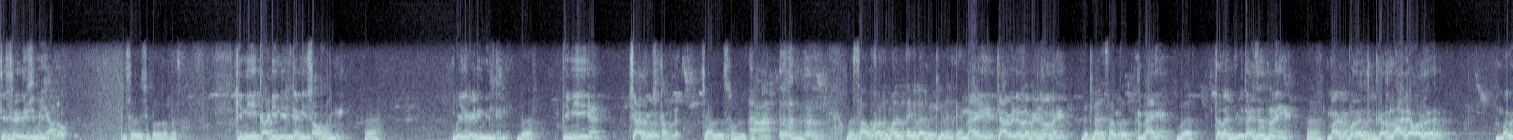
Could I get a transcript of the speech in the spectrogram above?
तिसऱ्या दिवशी मी आलो. तिसऱ्या दिवशी परत आला. त्यांनी गाडी नेली त्यांनी सावकारांनी. हा. बैलगाडी नेली त्यांनी. बर. त्यांनी चार दिवस थांबलं. चार दिवस थांबले. हा. मग सावकार तुम्हाला तिथं गेला भेटले नाहीत काय? नाही त्या वेळेला भेटलो नाही. भेटला नाही सावकार? नाही. बर. त्याला भेटायचंच नाही. हा. मग परत घरला आल्यावर मग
